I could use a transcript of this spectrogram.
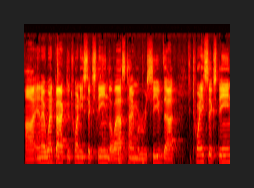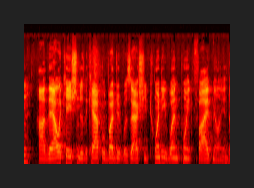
Uh, and I went back to 2016, the last time we received that. 2016, uh, the allocation to the capital budget was actually $21.5 million.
